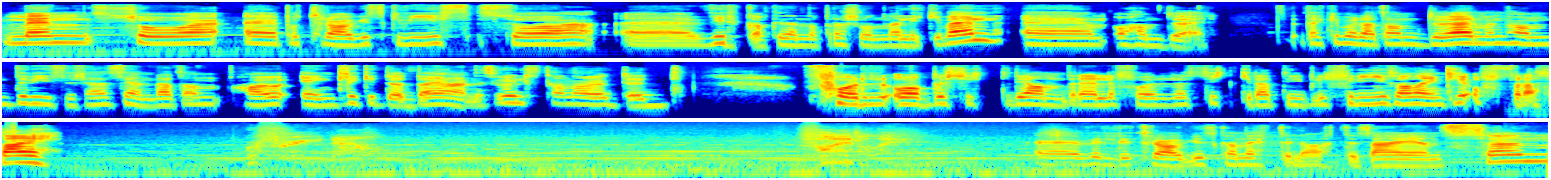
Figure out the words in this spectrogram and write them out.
men så, eh, på tragisk vis, så eh, virka ikke den operasjonen allikevel, eh, og han dør. Det er ikke bare at han dør, men han, det viser seg senere at han har jo egentlig ikke dødd av hjernesvulst. Han har jo dødd for å beskytte de andre, eller for å sikre at de blir fri, så han har egentlig ofra seg. Eh, veldig tragisk. Han etterlater seg en sønn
